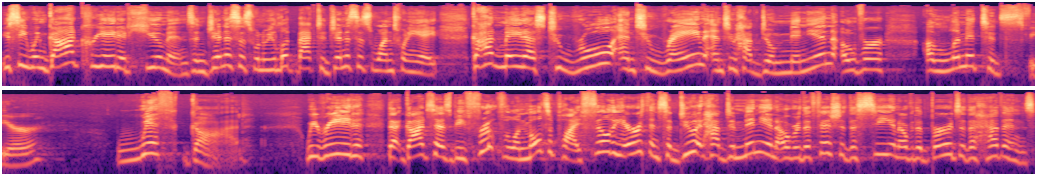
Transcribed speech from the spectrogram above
You see, when God created humans in Genesis, when we look back to Genesis 1:28, God made us to rule and to reign and to have dominion over a limited sphere with God. We read that God says, Be fruitful and multiply, fill the earth and subdue it, have dominion over the fish of the sea and over the birds of the heavens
